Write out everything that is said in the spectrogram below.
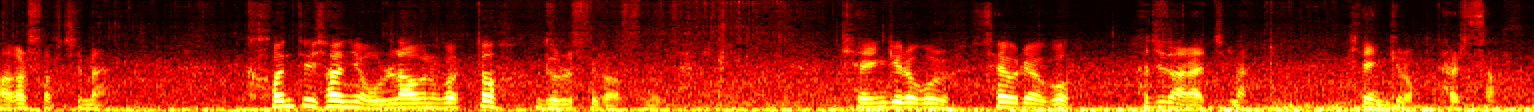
막을 수 없지만 컨디션이 올라오는 것도 누를 수가 없습니다. 개인 기록을 세우려고 하지도 않았지만 개인 기록 달성.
